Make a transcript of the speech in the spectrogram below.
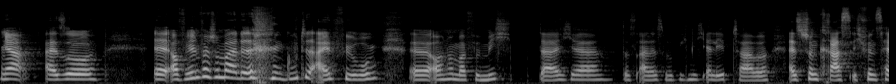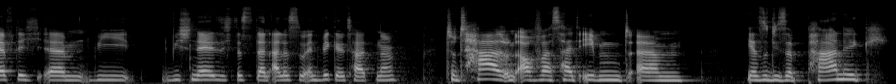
Ja, also äh, auf jeden Fall schon mal eine gute Einführung, äh, auch nochmal für mich, da ich ja das alles wirklich nicht erlebt habe. Also schon krass, ich finde es heftig, ähm, wie, wie schnell sich das dann alles so entwickelt hat, ne? Total und auch was halt eben, ähm, ja, so diese Panik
